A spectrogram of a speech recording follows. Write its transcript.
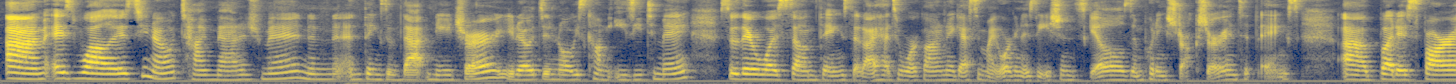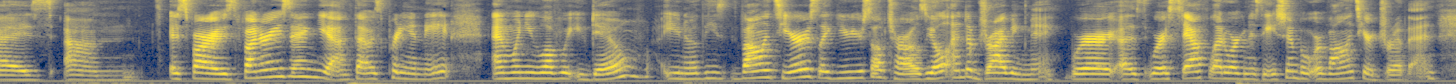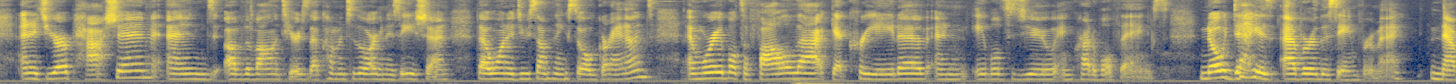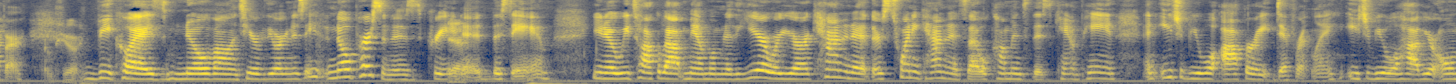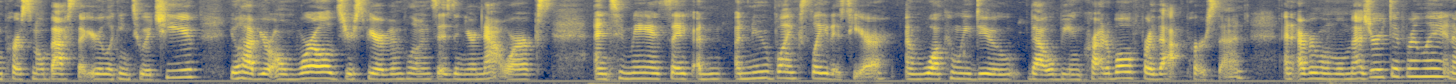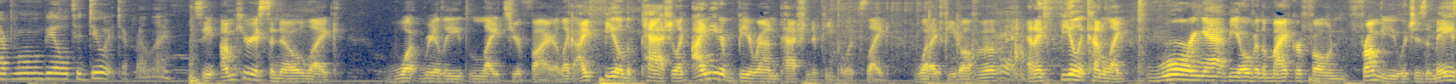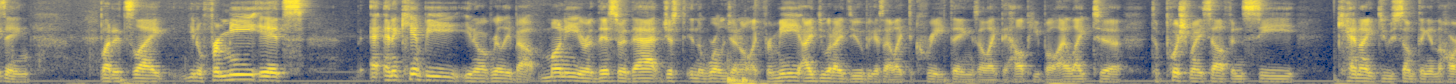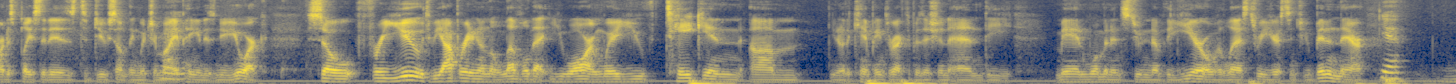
um, as well as you know time management and and things of that nature. You know it didn't always come easy to me. So there was some things that i had to work on i guess in my organization skills and putting structure into things. Uh, but as far as um, as far as fundraising yeah that was pretty innate and when you love what you do you know these volunteers like you yourself charles you'll end up driving me. We're a, we're a staff-led organization but we're volunteer driven and it's your passion and of the volunteers that come into the organization that want to do something so grand. And we're able to follow that get creative and able to do incredible things. No day is ever the same for me never I'm sure. because no volunteer of the organization, no person is created the same. You know, we talk about Man Woman of the Year where you're a candidate, there's 20 candidates that will come into this campaign, and each of you will operate differently. Each of you will have your own personal best that you're looking to achieve. You'll have your own worlds, your sphere of influences, and your networks. And to me, it's like a, a new blank slate is here. And what can we do that will be incredible for that person? And everyone will measure it differently, and everyone will be able to do it differently. See, I'm curious to know like what really lights your fire. Like I feel the passion. Like I need to be around passionate people. It's like what I feed off of, Right. and I feel it kind of like roaring at me over the microphone from you, which is amazing. But it's like you know, for me, it's and it can't be you know really about money or this or that just in the world in general. Like for me i do what i do because i like to create things. I like to help people. I like to to push myself and see can i do something in the hardest place it is to do something which in my Right. opinion is new york. So for you to be operating on the level that you are and where you've taken um, you know the campaign director position and the man woman and student of the year over the last three years since you've been in there Yeah.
